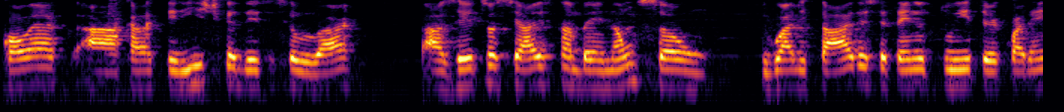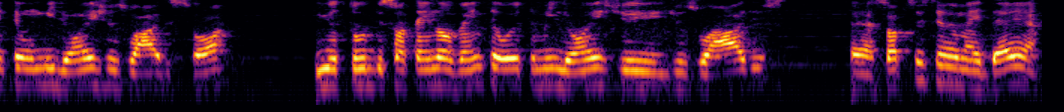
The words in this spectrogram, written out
qual é a, a característica desse celular. As redes sociais também não são igualitárias. Você tem no Twitter 41 milhões de usuários só, o YouTube só tem 98 milhões de, de usuários. É, só para vocês terem uma ideia,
